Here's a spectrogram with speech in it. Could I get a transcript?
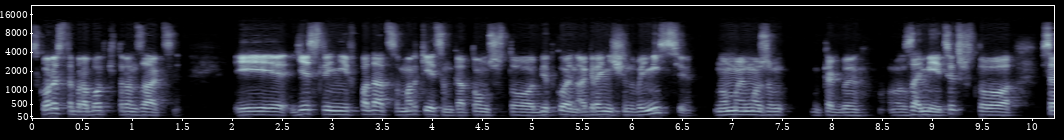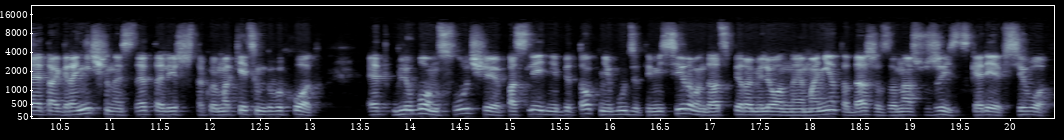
скорость обработки транзакций. И если не впадаться в маркетинг о том, что биткоин ограничен в эмиссии, но мы можем как бы заметить, что вся эта ограниченность — это лишь такой маркетинговый ход. Это в любом случае последний биток не будет эмиссирован, 21-миллионная монета даже за нашу жизнь, скорее всего.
